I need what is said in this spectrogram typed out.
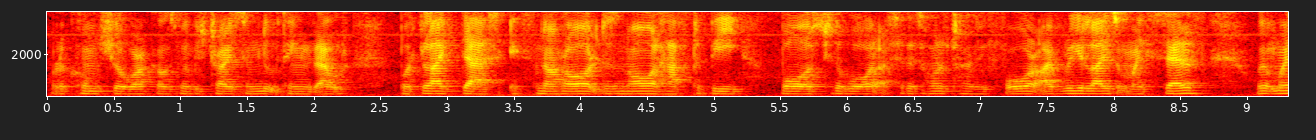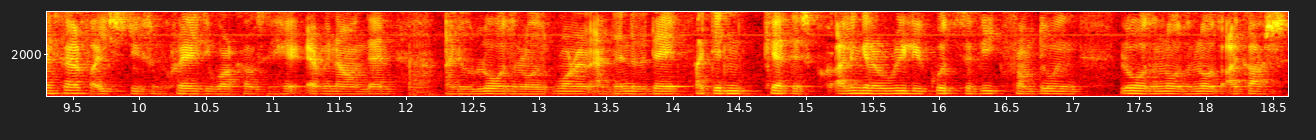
when it comes to your workouts. Maybe try some new things out. But like that, it's not all. It doesn't all have to be balls to the wall. I said this a hundred times before. I've realised it myself. With myself, I used to do some crazy workouts here every now and then, and do loads and loads running. And at the end of the day, I didn't get this. I didn't get a really good physique from doing loads and loads and loads. I got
